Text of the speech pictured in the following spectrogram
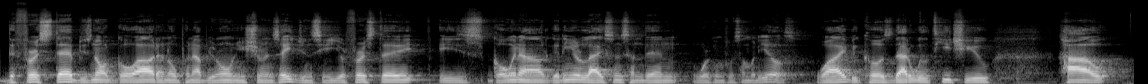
the first step is not go out and open up your own insurance agency. Your first step is going out, getting your license, and then working for somebody else. Why? Because that will teach you how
